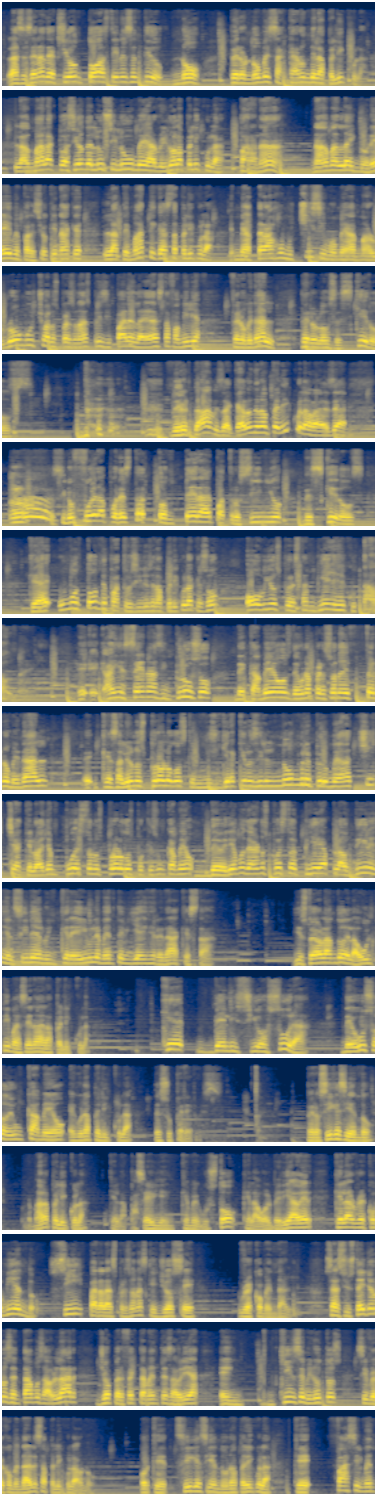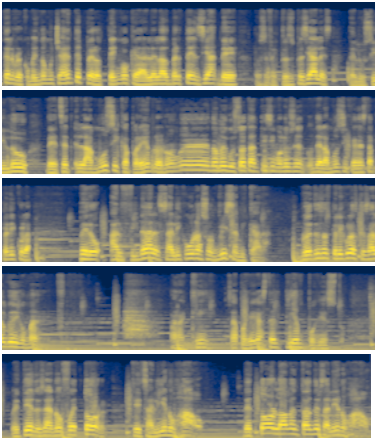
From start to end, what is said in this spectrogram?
Las escenas de acción todas tienen sentido, no, pero no me sacaron de la película. La mala actuación de Lucy Liu me arruinó la película, para nada. Nada más la ignoré y me pareció que nada que la temática de esta película me atrajo muchísimo, me amarró mucho a los personajes principales, la idea de esta familia fenomenal, pero los Skittles de verdad, me sacaron de la película, o sea, ah, si no fuera por esta tontera de patrocinio de Skittles, que hay un montón de patrocinios en la película que son obvios, pero están bien ejecutados, eh, eh, hay escenas incluso de cameos de una persona fenomenal eh, que salió en los prólogos, que ni siquiera quiero decir el nombre, pero me da chicha que lo hayan puesto en los prólogos porque es un cameo. Deberíamos de habernos puesto de pie y aplaudir en el cine de lo increíblemente bien generada que está. Y estoy hablando de la última escena de la película. Qué deliciosura de uso de un cameo en una película de superhéroes. Pero sigue siendo una mala película, que la pasé bien, que me gustó, que la volvería a ver que la recomiendo, sí, para las personas que yo sé recomendarle. O sea, si usted y yo nos sentamos a hablar, yo perfectamente sabría en 15 minutos si recomendarle esa película o no. Porque sigue siendo una película que fácilmente le recomiendo a mucha gente, pero tengo que darle la advertencia de los efectos especiales, de Lucy Liu, de la música, por ejemplo. No, eh, no me gustó tantísimo de la música en esta película, pero al final salí con una sonrisa en mi cara. No es de esas películas que salgo y digo, madre, ¿para qué? O sea, ¿para qué gasté el tiempo en esto? ¿Me entiendes? O sea, no fue Thor que salí enojado. De Thor Love and Thunder salí enojado.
